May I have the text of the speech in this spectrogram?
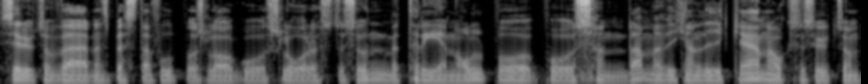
ser ut som världens bästa fotbollslag och slår Östersund med 3-0 på, på söndag. Men vi kan lika gärna också se ut som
